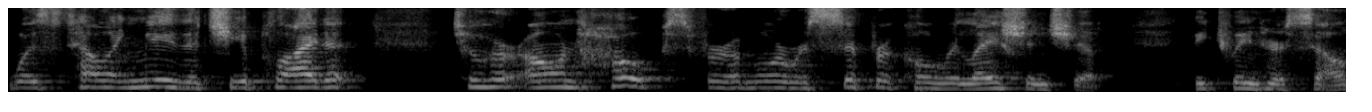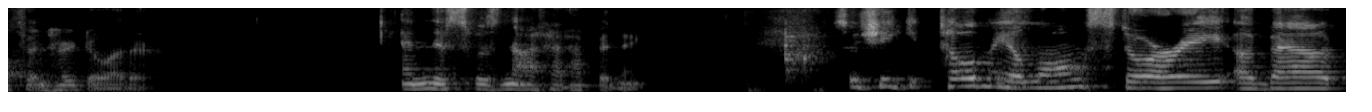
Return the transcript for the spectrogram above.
was telling me that she applied it to her own hopes for a more reciprocal relationship between herself and her daughter. And this was not happening. So she told me a long story about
